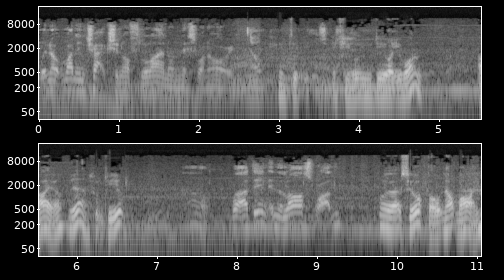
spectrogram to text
We're not running traction off the line on this one, are we? No. If you, you do what you want. I am, yeah, it's up to you. Oh. Well, I didn't in the last one. Well, that's your fault, not mine.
